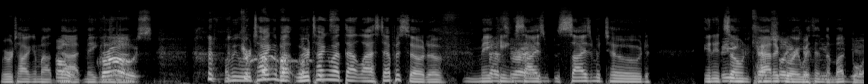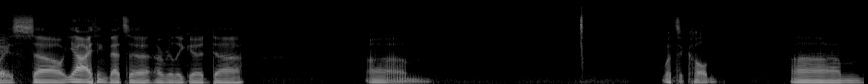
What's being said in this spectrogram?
We were talking about Oh, that making. a- gross. I mean, we were talking about we were talking about that last episode of making right. seis, Seismitoad in its own category within the Mud. Boys. So yeah, I think that's a, a really good. Uh, um, what's it called? Um,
